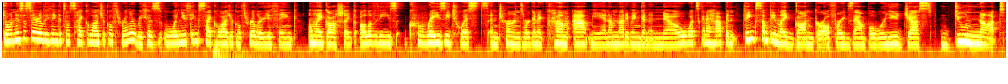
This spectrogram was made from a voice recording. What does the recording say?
don't necessarily think it's a psychological thriller because when you think psychological thriller, you think, oh my gosh, like all of these crazy twists and turns are gonna come at me, and I'm not even gonna know what's gonna happen. Think something like Gone Girl, for example, where you just do not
